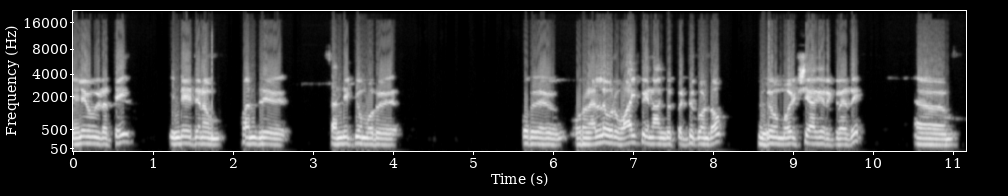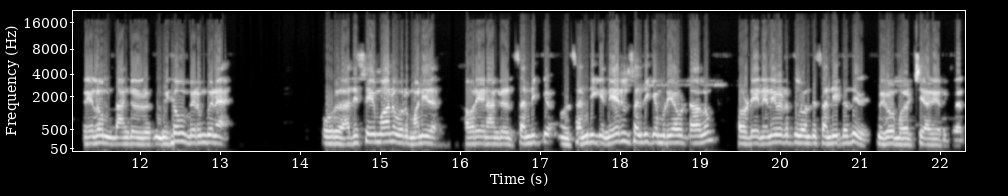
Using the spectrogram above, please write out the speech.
நினைவு இடத்தை இன்றைய தினம் வந்து சந்திக்கும் ஒரு ஒரு ஒரு நல்ல ஒரு வாய்ப்பை நாங்கள் பெற்றுக்கொண்டோம். மிகவும் மகிழ்ச்சியாக இருக்கிறது. மேலும் நாங்கள் மிகவும் விரும்பின ஒரு அதிசயமான ஒரு மனிதர். அவரை நாங்கள் சந்திக்க சந்திக்க நேரில் சந்திக்க முடியாவிட்டாலும் அவருடைய நினைவிடத்தில் வந்து சந்தித்தது மிகவும் மகிழ்ச்சியாக இருக்கிறது.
